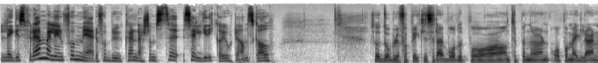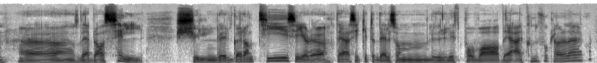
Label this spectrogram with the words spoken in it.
legges frem, eller informere forbrukeren dersom selger ikke har gjort det han skal. Så det er doble forpliktelser her, både på entreprenøren og på megleren. Eh, så det er bra. Selvskyldergaranti, sier du. Det er sikkert en del som lurer litt på hva det er. Kan du forklare det kort?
